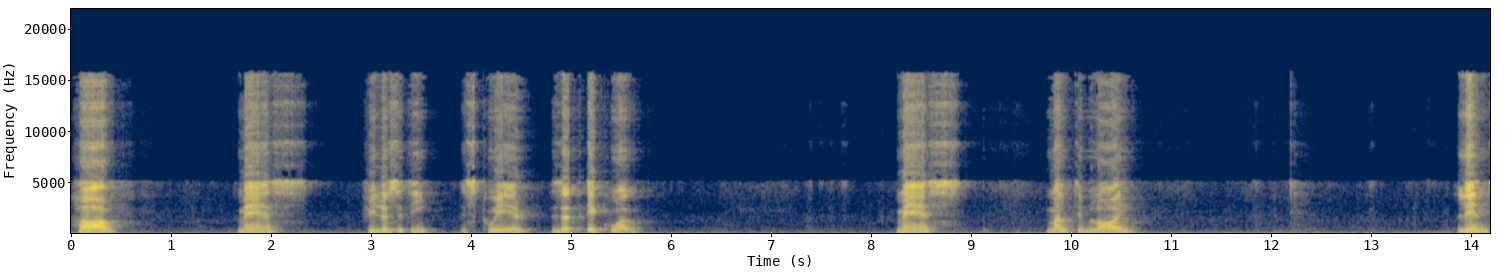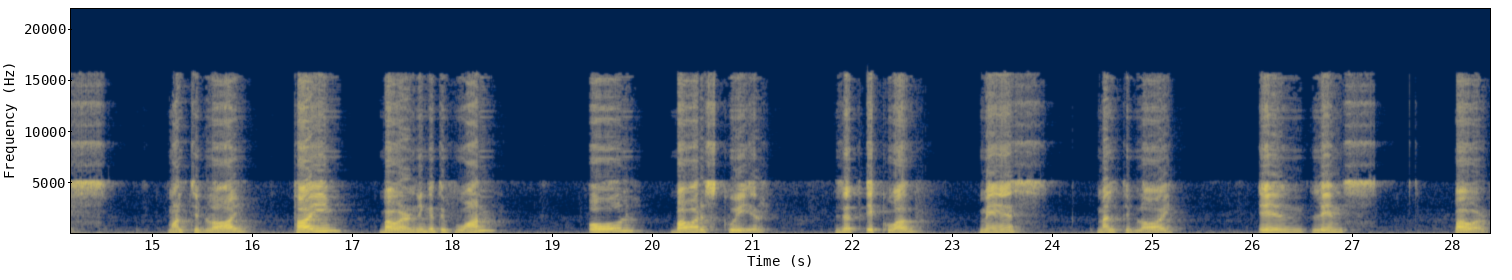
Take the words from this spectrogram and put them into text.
half mass velocity square that equal mass multiply length multiply time power negative 1 all power square that equal mass multiply in length power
